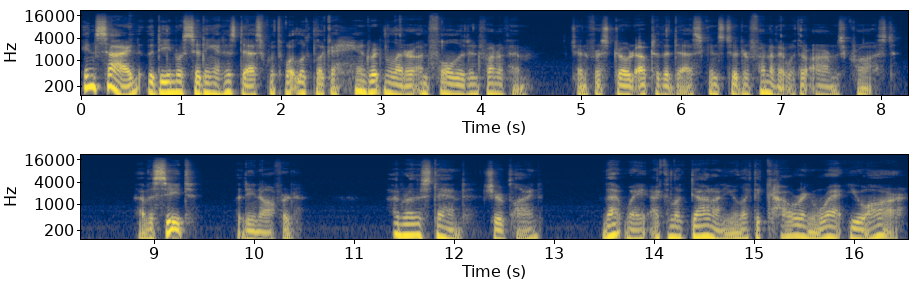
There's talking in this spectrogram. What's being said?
Inside, the dean was sitting at his desk with what looked like a handwritten letter unfolded in front of him. Jennifer strode up to the desk and stood in front of it with her arms crossed. Have a seat, the dean offered. I'd rather stand, she replied. That way I can look down on you like the cowering rat you are.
